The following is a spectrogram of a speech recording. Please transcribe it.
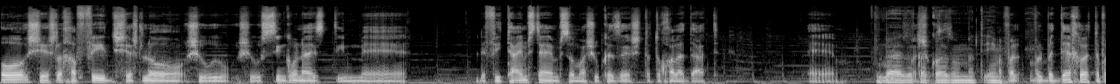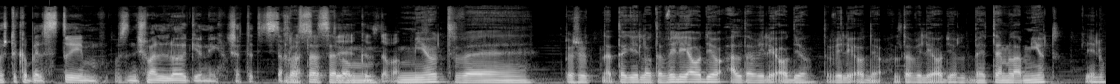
או שיש לך פיד שיש לו, שהוא, שהוא synchronized עם, uh, לפי timestamps או משהו כזה, שאתה תוכל לדעת. ואז אתה כל הזמן מתאים. אבל, אבל בדרך כלל אתה פשוט תקבל stream, וזה נשמע לא הגיוני שאתה תצטרך לעשות כזה דבר. לא תעשה לו mute ופשוט תגיד לו תביא לי אודיו, אל תביא לי אודיו, תביא לי אודיו, אל תביא לי אודיו בהתאם ל mute. כאילו?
